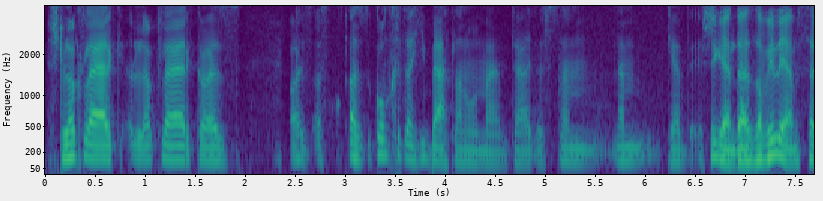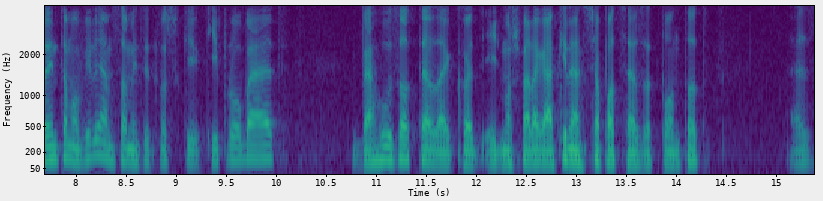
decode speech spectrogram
És Leclerc, Leclerc az, az, az, az konkrétan hibátlanul ment, tehát ez nem, nem kérdés. Igen, de ez a Williams, szerintem a Williams, amit itt most ki, kipróbált, behúzott tényleg, hogy így most már legalább 9 csapat szerzett pontot. Ez,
